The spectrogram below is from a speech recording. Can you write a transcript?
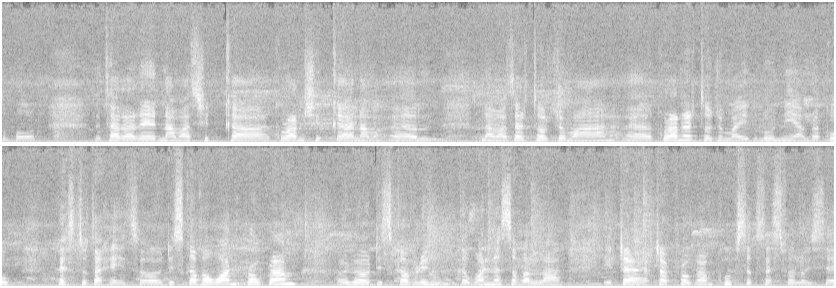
সাপোর্ট তারারে নামাজ শিক্ষা কোরআন শিক্ষা, নামা নামাজের তর্জমা কোরআনের তর্জমা, এগুলো নিয়ে আমরা খুব ব্যস্ত থাকি সো ডিসকভার ওয়ান প্রোগ্রাম হইল discovering the oneness of Allah এটা একটা প্রোগ্রাম খুব সাকসেসফুল হয়েছে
